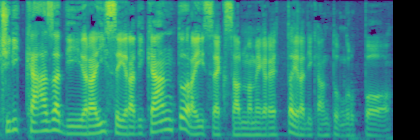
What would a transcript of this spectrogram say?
Dal CD Casa di Raissa e Radicanto, Raissa ex Alma Megretta, e Radicanto un gruppo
